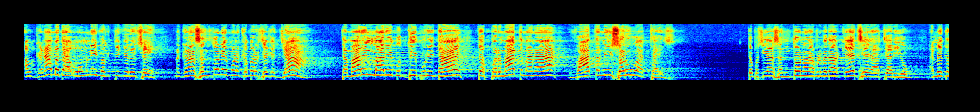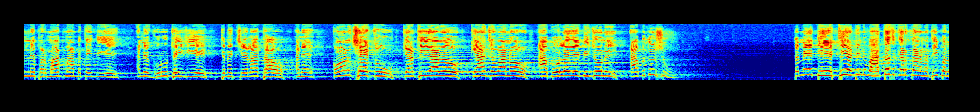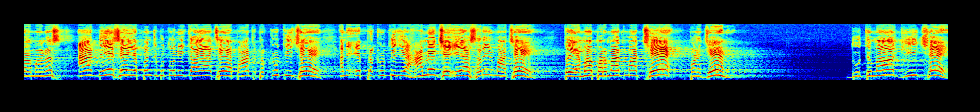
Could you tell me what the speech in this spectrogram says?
આવા ઘણા બધા ઓમની ભક્તિ કરે છે. અને ઘણા સંતોને પણ ખબર છે કે જ્યાં તમારી મારી બુદ્ધિ પૂરી થાય, તો પરમાત્માના વાતની શરૂઆત થાય છે. તો પછી આ સંતોનો આપણે બધા કહે છે આચાર્યો, અમે તમને પરમાત્મા બતાવી દઈએ, અમે ગુરુ થઈ જઈએ, તમે ચેલા થાઓ, અને કોણ છે તું? ક્યાંથી આવ્યો? ક્યાં જવાનો? આ બોલે એ બીજો નહીં. આ બધું શું? તમે દેહથી હટીને વાત જ કરતા નથી ભલા માણસ. આ દેહ છે, એ પંચભૂતોની કાયા છે પાંચ પ્રકૃતિ છે. અને એ પ્રકૃતિ જે હામે છે, એ આ શરીરમાં છે. તો એમાં પરમાત્મા છે, પણ જેમ? દૂધમાં ઘી છે.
